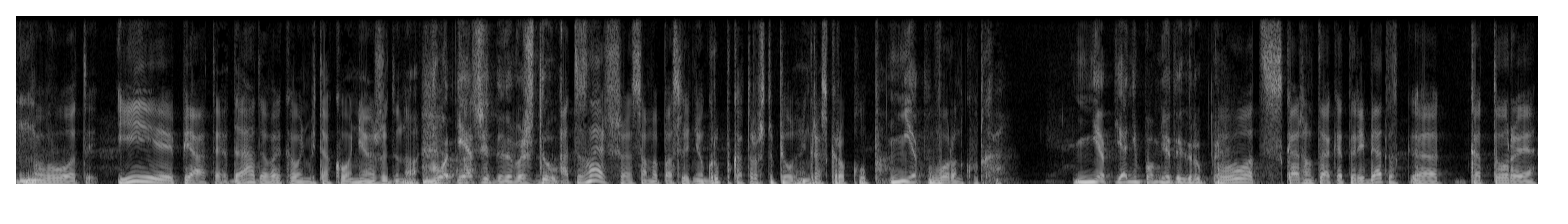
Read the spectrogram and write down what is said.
Ну Вот. И пятое, да, давай кого-нибудь такого неожиданного. Вот, неожиданного жду. А ты знаешь э, самую последнюю группу, которая вступила в Ленинградский рок-клуб? Нет, Ворон Кутха. Нет, я не помню этой группы. Вот, скажем так, это ребята, э, которые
